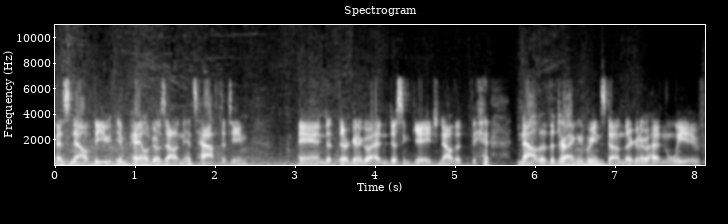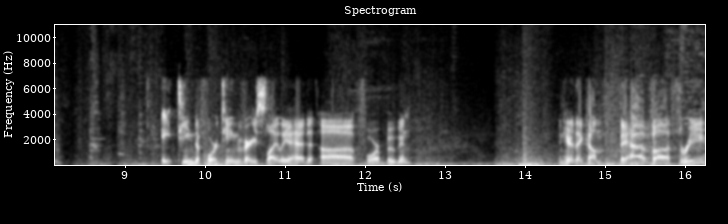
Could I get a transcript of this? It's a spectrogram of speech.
as now the Impale goes out and hits half the team. And they're going to go ahead and disengage. Now that the, now that the Dragon Queen's done, they're going to go ahead and leave. 18 to 14, very slightly ahead uh, for Boogan. And here they come. They have uh, three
